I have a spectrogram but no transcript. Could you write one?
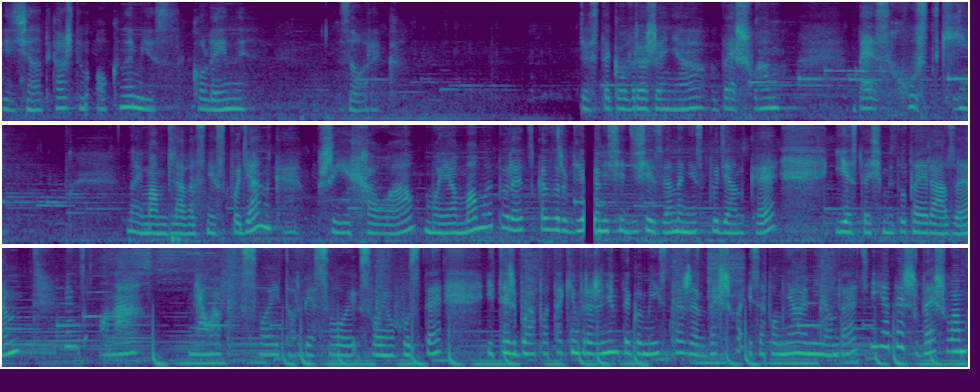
Widzicie, nad każdym oknem jest kolejny wzorek. Z tego wrażenia weszłam bez chustki. No i mam dla Was niespodziankę. Przyjechała moja mama turecka, zrobiła mi się dzisiaj za na niespodziankę jesteśmy tutaj razem, więc ona miała w swojej torbie swoj, swoją chustę i też była pod takim wrażeniem tego miejsca, że weszła i zapomniała mi ją dać i ja też weszłam,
